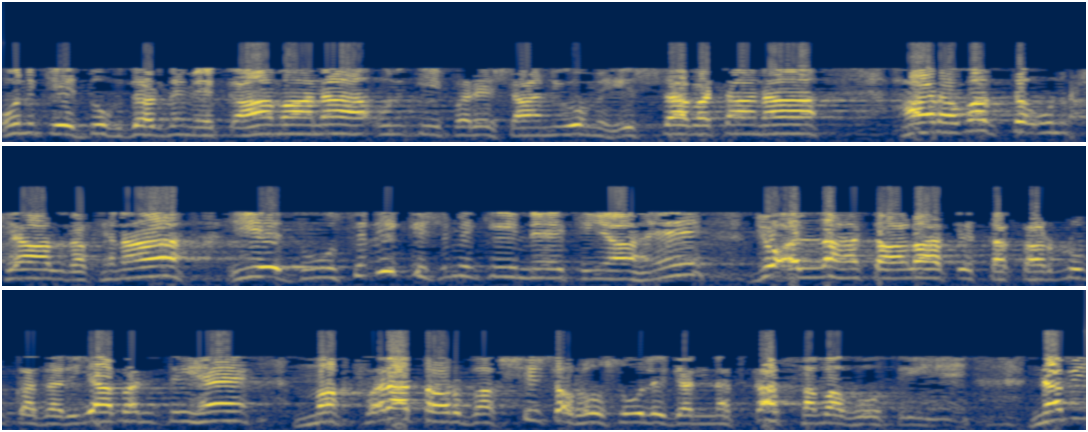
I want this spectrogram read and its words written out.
ان کے دکھ درد میں کام آنا، ان کی پریشانیوں میں حصہ بٹانا، ہر وقت ان خیال خیال رکھنا، یہ دوسری قسم کی نیکیاں ہیں جو اللہ تعالیٰ کے تقرب کا ذریعہ بنتی ہیں، مغفرت اور بخشش اور حصول جنت کا سبب ہوتی ہیں۔ نبی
